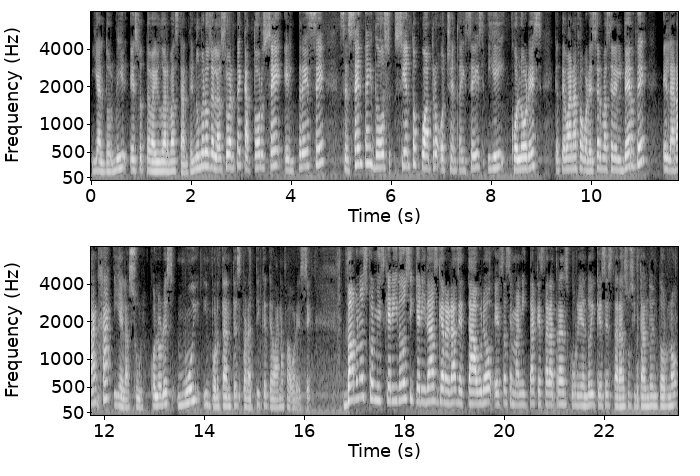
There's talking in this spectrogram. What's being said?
y al dormir. Esto te va a ayudar bastante. Números de la suerte 14, el 13, 62, 104, 86 y colores que te van a favorecer va a ser el verde el naranja y el azul. Colores muy importantes para ti que te van a favorecer. Vámonos con mis queridos y queridas guerreras de Tauro, esta semanita que estará transcurriendo y que se estará suscitando en torno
